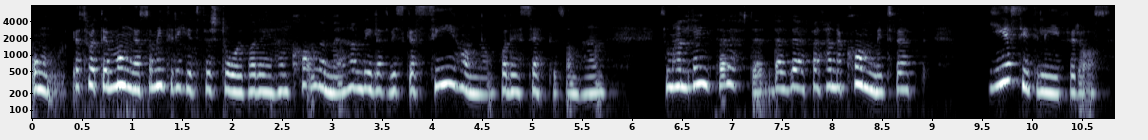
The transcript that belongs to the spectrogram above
Och jag tror att det är många som inte riktigt förstår vad det är han kommer med. Han vill att vi ska se honom på det sättet som han, som han längtar efter. Därför att han har kommit för att ge sitt liv för oss.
